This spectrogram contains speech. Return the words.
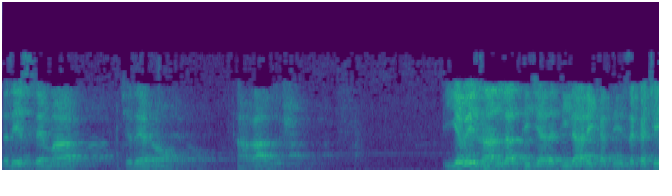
د دې استعمار چې ده نو غاز شو یوې ځان لا تجارتی لارې کته ځکه چې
